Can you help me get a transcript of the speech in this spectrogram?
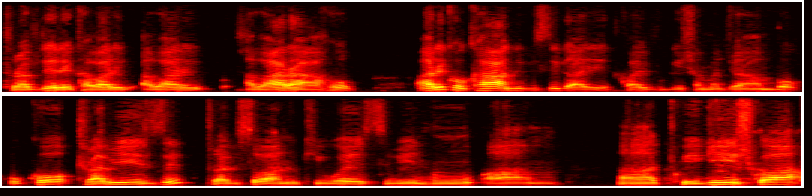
turabyereka abari aho. Ariko kandi ibisigaye twabivugisha amajambo kuko turabizi turabisobanukiwe si ibintu twigishwa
